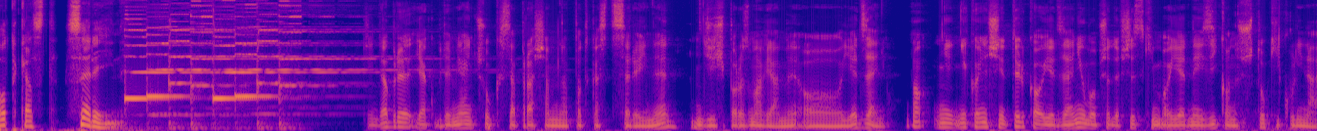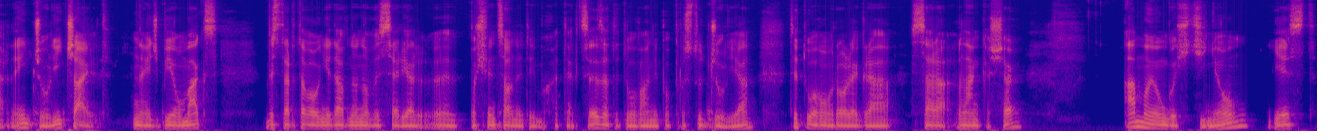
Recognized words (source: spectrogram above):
Podcast seryjny. Dzień dobry, Jakub Demiańczuk, zapraszam na podcast seryjny. Dziś porozmawiamy o jedzeniu. No, nie, niekoniecznie tylko o jedzeniu, bo przede wszystkim o jednej z ikon sztuki kulinarnej, Julie Child. Na HBO Max wystartował niedawno nowy serial e, poświęcony tej bohaterce, zatytułowany po prostu Julia. Tytułową rolę gra Sarah Lancashire. A moją gościnią jest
